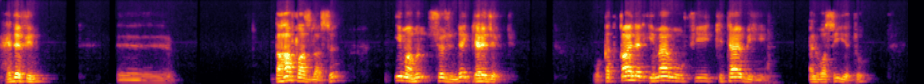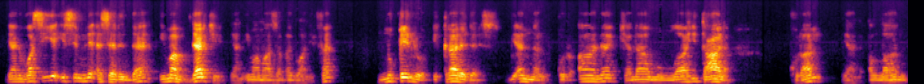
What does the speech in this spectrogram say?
hedefin e, daha fazlası imamın sözünde gelecektir. Vakat kâlel imamu fi kitabihi el vasiyetu yani Vasiye isimli eserinde imam der ki yani İmam Azam Ebu Hanife nukirru ikrar ederiz bi ennel Kur'ane kelamullahi teala Kur'an yani Allah'ın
